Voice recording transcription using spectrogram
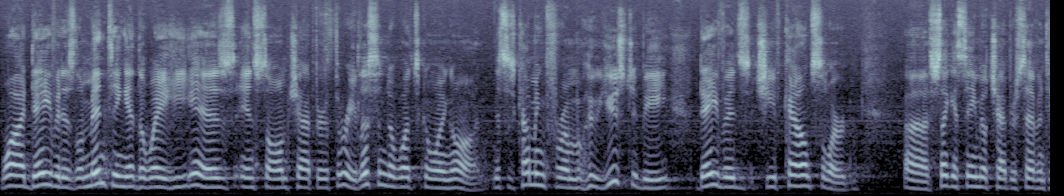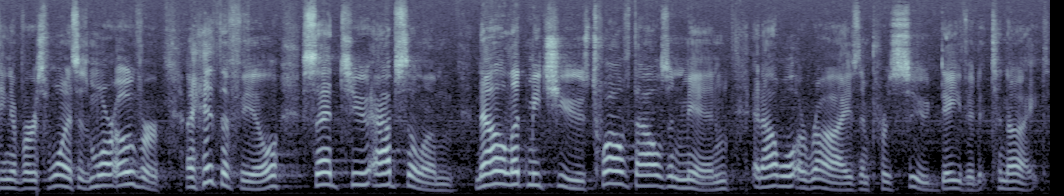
why David is lamenting it the way he is in Psalm chapter 3. Listen to what's going on. This is coming from who used to be David's chief counselor. Uh, 2 Samuel chapter 17 and verse 1. It says, Moreover, Ahithophel said to Absalom, Now let me choose 12,000 men, and I will arise and pursue David tonight.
